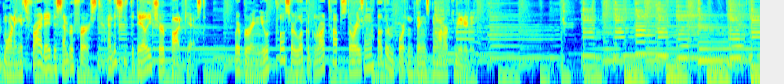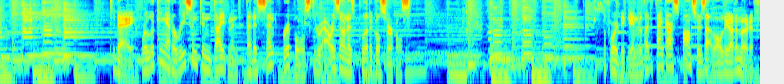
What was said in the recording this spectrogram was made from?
Good morning, it's Friday, December 1st, and this is the Daily Chirp Podcast. We're bringing you a closer look at one of our top stories and other important things going on our community. Today, we're looking at a recent indictment that has sent ripples through Arizona's political circles. Before we begin, we'd like to thank our sponsors at Lawley Automotive.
